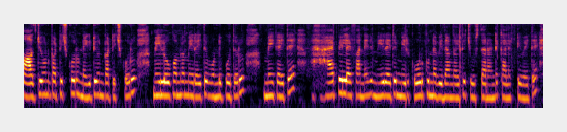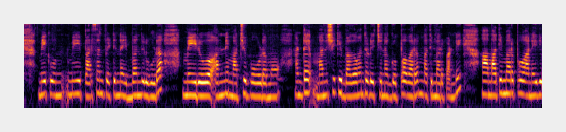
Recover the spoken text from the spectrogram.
పాజిటివ్ని పట్టించుకోరు నెగిటివ్ని పట్టించుకోరు. మీ లోకంలో మీరైతే ఉండిపోతారు. మీకైతే హ్యాపీ లైఫ్ అనేది మీరైతే మీరు కోరుకున్న విధంగా అయితే చూస్తారండి కలెక్టివ్ అయితే. మీకు మీ పర్సన్ పెట్టిన ఇబ్బందులు కూడా మీరు అన్నీ మర్చిపోవడము అంటే మనిషికి భగవంతుడు ఇచ్చిన గొప్ప వరం మతిమరపండి. ఆ మతిమరపు అనేది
